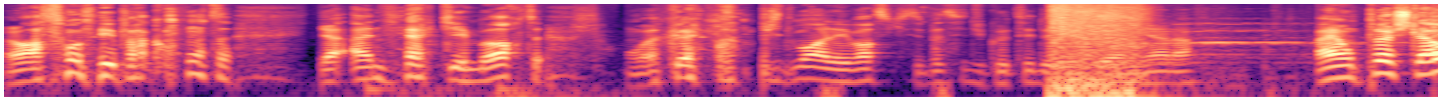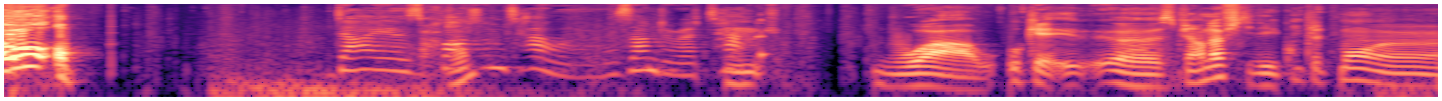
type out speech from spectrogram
Alors attendez, par contre, il y a Anya qui est morte. On va quand même rapidement aller voir ce qui s'est passé du côté de, de Anya là. Ouais, on push là-haut. Oh, Dire's Pardon bottom tower is under attack. N- Waouh. Ok, euh, Smirnov, il est complètement. euh,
